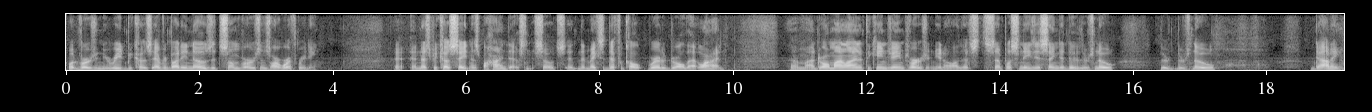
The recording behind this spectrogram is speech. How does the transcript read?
what version you read because everybody knows that some versions aren't worth reading. And that's because Satan is behind this. So it, it makes it difficult where to draw that line. Um, I draw my line at the King James version. You know, that's the simplest and easiest thing to do. There's no, there, there's no doubting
